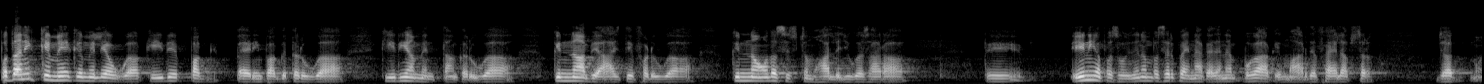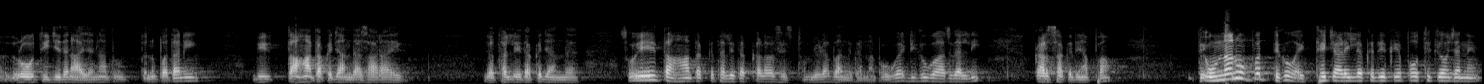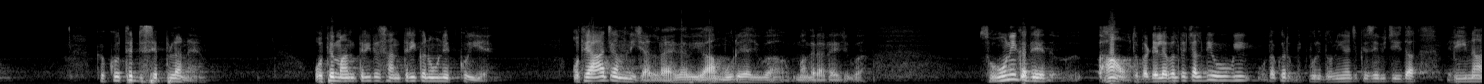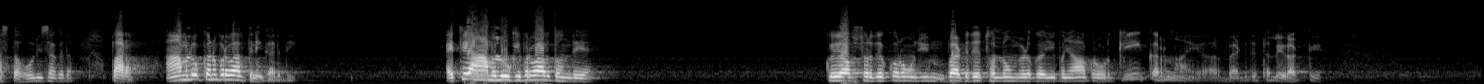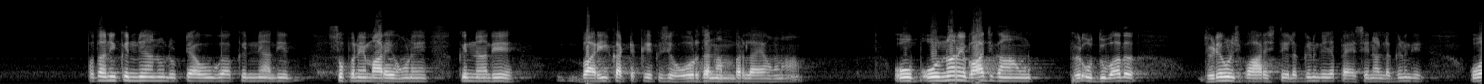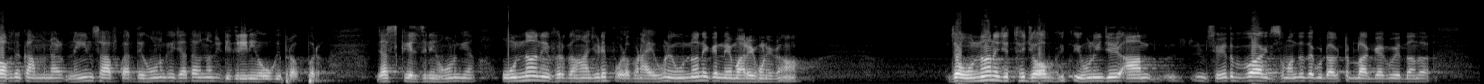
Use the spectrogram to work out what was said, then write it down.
ਪਤਾ ਨਹੀਂ ਕਿਵੇਂ ਕਿਵੇਂ ਲਿਆਊਗਾ, ਕਿਹਦੇ ਪੱਗ ਪੈਰੀ ਪੱਗ ਧਰੂਗਾ, ਕਿਹਦੀਆਂ ਮਿੰਤਾਂ ਕਰੂਗਾ, ਕਿੰਨਾ ਵਿਆਜ ਤੇ ਫੜੂਗਾ, ਕਿੰਨਾ ਉਹਦਾ ਸਿਸਟਮ ਹੱਲ ਜੂਗਾ ਸਾਰਾ। ਤੇ ਇਹ ਨਹੀਂ ਆਪਾਂ ਸੋਚਦੇ ਨਾ ਬਸ ਸਿਰਫ ਇੰਨਾ ਕਹਿ ਦੇਣਾ ਭਗਾ ਕੇ ਮਾਰ ਦੇ ਫਾਈਲ ਅਫਸਰ ਜਦ ਰੋਜ਼ ਤੀਜੇ ਦਿਨ ਆ ਜਾਣਾ ਤੂੰ ਤੈਨੂੰ ਪਤਾ ਨਹੀਂ ਵੀ ਤਾਹਾਂ ਤੱਕ ਜਾਂਦਾ ਸਾਰਾ ਇਹ, ਜਾਂ ਥੱਲੇ ਤੱਕ ਜਾਂਦਾ। ਸੋ ਇਹ ਤਾਂ ਤੱਕ ਥੱਲੇ ਤੱਕ ਵਾਲਾ ਸਿਸਟਮ ਜਿਹੜਾ ਬੰਦ ਕਰਨਾ ਪਊਗਾ, ਐਡੀ ਕੋਈ ਖਾਸ ਗੱਲ ਨਹੀਂ, ਕਰ ਸਕਦੇ ਹਾਂ ਆਪਾਂ। ਤੇ ਉਹਨਾਂ ਨੂੰ ਆਪਾਂ, ਦੇਖੋ, ਇੱਥੇ 40 ਲੱਖ ਦੇ ਕੇ ਆਪਾਂ ਉੱਥੇ ਕਿਉਂ ਜਾਂਦੇ ਹਾਂ? ਕਿਉਂਕਿ ਉੱਥੇ ਡਿਸਪਲਿਨ ਹੈ। ਉੱਥੇ ਮੰਤਰੀ ਤੇ ਸੰਤਰੀ ਕਾਨੂੰਨ ਇੱਕੋ ਹੀ ਹੈ। ਉੱਥੇ ਆਹ ਚਮ ਨਹੀਂ ਚੱਲਦਾ ਹੈਗਾ ਵੀ ਆਹ ਮੂਰੇ ਆ ਜੂਗਾ ਮੰਗਰਾ ਰਹਿ ਜੂਗਾ ਸੋ ਉਹ ਨਹੀਂ ਕਦੇ, ਹਾਂ, ਉਹ ਤਾਂ ਵੱਡੇ ਲੈਵਲ ਤੇ ਚੱਲਦੀ ਹੋਊਗੀ, ਉਹ ਤਾਂ ਫਿਰ ਪੂਰੀ ਦੁਨੀਆ 'ਚ ਕਿਸੇ ਵੀ ਚੀਜ਼ ਦਾ ਵੀ ਨਾਸ ਤਾਂ ਹੋ ਨਹੀਂ ਸਕਦਾ। ਪਰ ਆਮ ਲੋਕਾਂ ਨੂੰ ਪ੍ਰਭਾਵਿਤ ਨਹੀਂ ਕਰਦੀ। ਇੱਥੇ ਆਮ ਲੋਕ ਹੀ ਪ੍ਰਭਾਵਿਤ ਹੁੰਦੇ ਆ। ਕੋਈ ਅਫਸਰ ਦੇ ਘਰੋਂ ਜੀ, ਬੈੱਡ ਦੇ ਥੱਲੋਂ ਮਿਲ ਗਿਆ ਜੀ 50 ਕਰੋੜ, ਕੀ ਕਰਨਾ ਯਾਰ ਬੈੱਡ ਦੇ ਥੱਲੇ ਰੱਖ ਕੇ? ਪਤਾ ਨਹੀਂ ਕਿੰਨਿਆਂ ਨੂੰ ਲੁੱਟਿਆ ਹੋਊਗਾ, ਕਿੰਨਿਆਂ ਦੇ ਸੁਪਨੇ ਮਾਰੇ ਹੋਣੇ, ਕਿੰਨਿਆਂ ਦੇ ਬਾਰੀ ਕੱਟ ਕੇ ਕਿਸੇ ਹੋਰ ਦਾ ਨੰਬਰ ਲਾਇਆ ਹੋਣਾ। ਉਹ, ਉਹਨਾਂ ਨੇ ਬਾਅਦ ਚ ਗਾਂ ਹੁਣ, ਫਿਰ ਉਦੋਂ ਬਾਅਦ ਜਿਹੜੇ ਹੁਣ ਸਿਫਾਰਿਸ਼ ਤੇ ਲੱਗਣਗੇ ਜਾਂ ਪੈਸੇ ਨਾਲ ਲੱਗਣਗੇ, ਉਹ ਆਪਣੇ ਕੰਮ ਨਾਲ ਨਹੀਂ ਇਨਸਾਫ ਕਰਦੇ ਹੋਣਗੇ, ਜਾਂ ਤਾਂ ਉਹਨਾਂ ਦੀ ਡਿਗਰੀ ਨਹੀਂ ਹੋਊਗੀ ਪ੍ਰੋਪਰ ਜਾਂ ਸਕਿੱਲਸ ਨਹੀਂ ਹੋਣਗੀਆਂ। ਉਹਨਾਂ ਨੇ ਫਿਰ ਗਾਂ ਜਿਹੜੇ ਪੁਲ ਬਣਾਏ ਹੋਣੇ, ਉਹਨਾਂ ਨੇ ਕਿੰਨੇ ਮਾਰੇ ਹੋਣੇ ਗਾਂ ਜਾਂ ਉਹਨਾਂ ਨੇ ਜਿੱਥੇ ਜੌਬ ਕੀਤੀ ਹੋਣੀ, ਜੇ ਆਮ ਸਿਹਤ ਵਿਭਾਗ 'ਚ ਸੰਬੰਧਿਤ ਹੈ, ਕੋਈ ਡਾਕਟਰ ਲੱਗ ਗਿਆ, ਕੋਈ ਇਦਾਂ ਦਾ,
